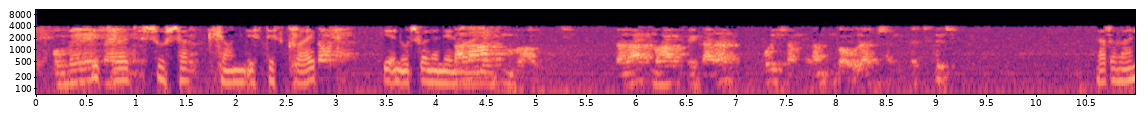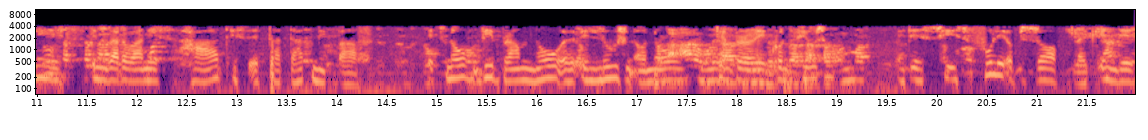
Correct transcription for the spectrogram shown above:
This word Sushakyan is described here in Ujjwala Nilamani. Radharani is, in Radharani's heart is a Tadatmik Bhav. It's no Vibram, no uh, illusion or no temporary confusion. It is, she is fully absorbed like in this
